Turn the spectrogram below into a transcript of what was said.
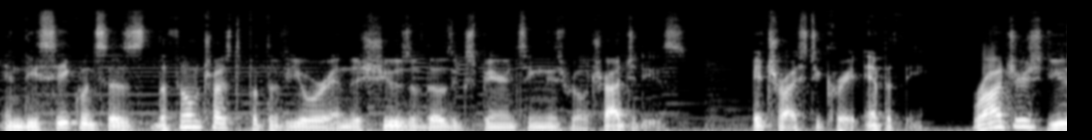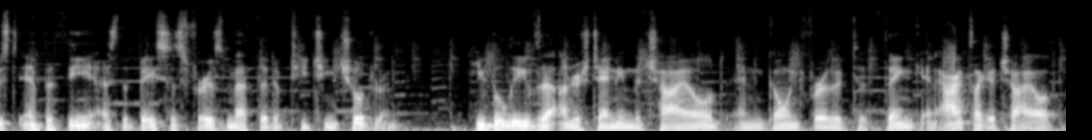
In these sequences, the film tries to put the viewer in the shoes of those experiencing these real tragedies. It tries to create empathy. Rogers used empathy as the basis for his method of teaching children. He believed that understanding the child and going further to think and act like a child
